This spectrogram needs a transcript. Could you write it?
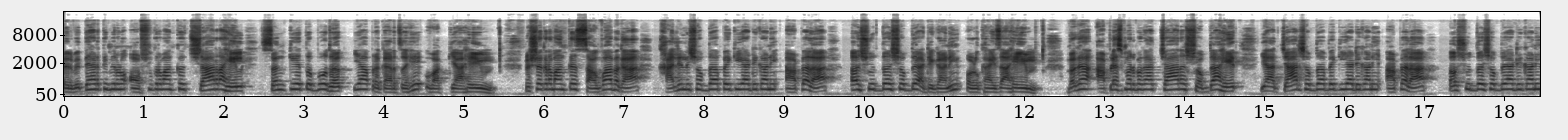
तर विद्यार्थी मित्रांनो ऑप्शन क्रमांक चार राहील. संकेत बोधक या प्रकारचं हे वाक्य आहे. प्रश्न क्रमांक सहावा बघा. खालील शब्दापैकी या ठिकाणी आपल्याला अशुद्ध शब्द या ठिकाणी ओळखायचा आहे. बघा आपल्यासमोर बघा चार शब्द आहेत. या चार शब्दापैकी या ठिकाणी आपल्याला अशुद्ध शब्द या ठिकाणी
